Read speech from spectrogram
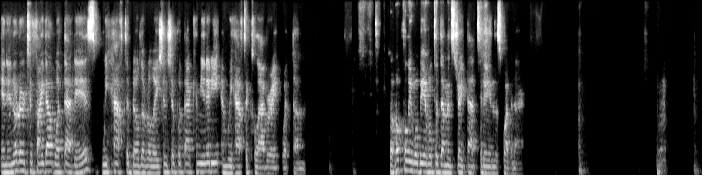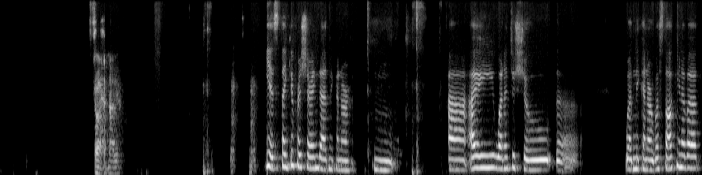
And in order to find out what that is, we have to build a relationship with that community and we have to collaborate with them. So hopefully we'll be able to demonstrate that today in this webinar. Go ahead, Nadia. Yes, thank you for sharing that, Nicanor. Mm, uh, I wanted to show the what Nicanor was talking about.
